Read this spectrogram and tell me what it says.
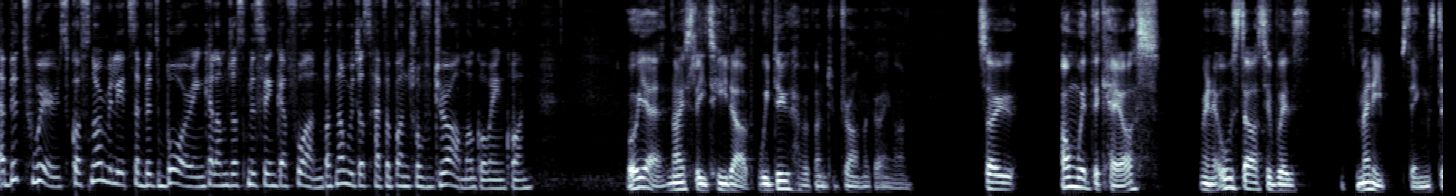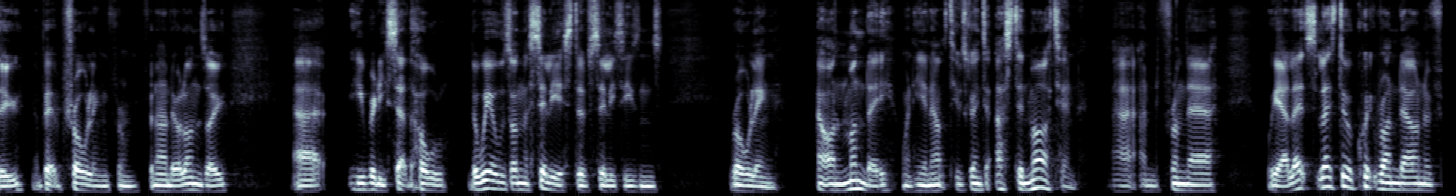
a bit weird because normally it's a bit boring and I'm just missing F1, but now we just have a bunch of drama going on. Well, yeah, nicely teed up. We do have a bunch of drama going on. So, on with the chaos. I mean, it all started with, as many things do, a bit of trolling from Fernando Alonso. Uh, he really set the whole, the wheels on the silliest of silly seasons rolling on Monday when he announced he was going to Aston Martin. Uh, and from there, well, yeah, let's let's do a quick rundown of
